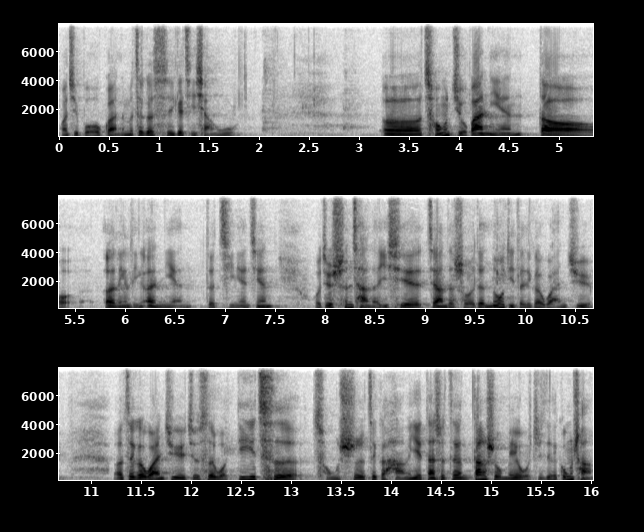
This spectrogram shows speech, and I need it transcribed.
玩具博物馆。那么这个是一个吉祥物。呃，从九八年到二零零二年的几年间，我就生产了一些这样的所谓的 Nodi 的一个玩具。呃，这个玩具就是我第一次从事这个行业，但是在当时我没有我自己的工厂，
